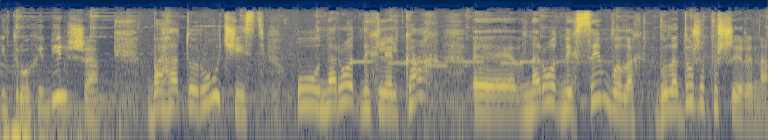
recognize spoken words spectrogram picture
і трохи більше. Багаторучість у народних ляльках, е, в народних символах була дуже поширена.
